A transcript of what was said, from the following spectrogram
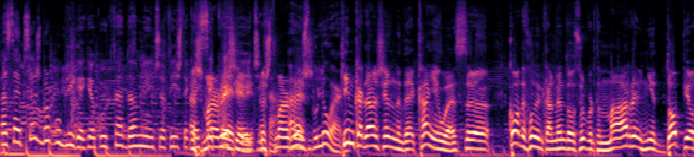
Pastaj pse është bërë publike kjo kur këta donin që të ishte kaq sekrete e gjitha. Është marrë vesh. Është zbuluar. Kim Kardashian dhe Kanye West Kohët e fundit kanë vendosur për të marrë një dopio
